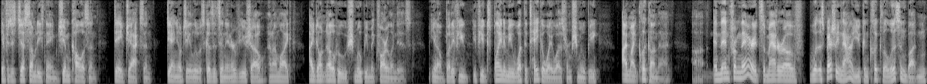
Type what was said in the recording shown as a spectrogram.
if it's just somebody's name, Jim Collison, Dave Jackson, Daniel J. Lewis, because it's an interview show. And I'm like, I don't know who Schmoopy McFarland is you know but if you if you explain to me what the takeaway was from schmoopy i might click on that. Uh, and then from there it's a matter of well especially now you can click the listen button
